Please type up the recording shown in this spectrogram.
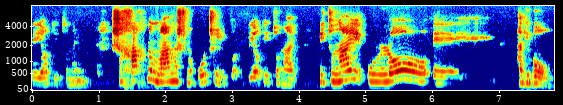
להיות עיתונאים. שכחנו מה המשמעות של להיות עיתונאי. עיתונאי הוא לא אה, הגיבור.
